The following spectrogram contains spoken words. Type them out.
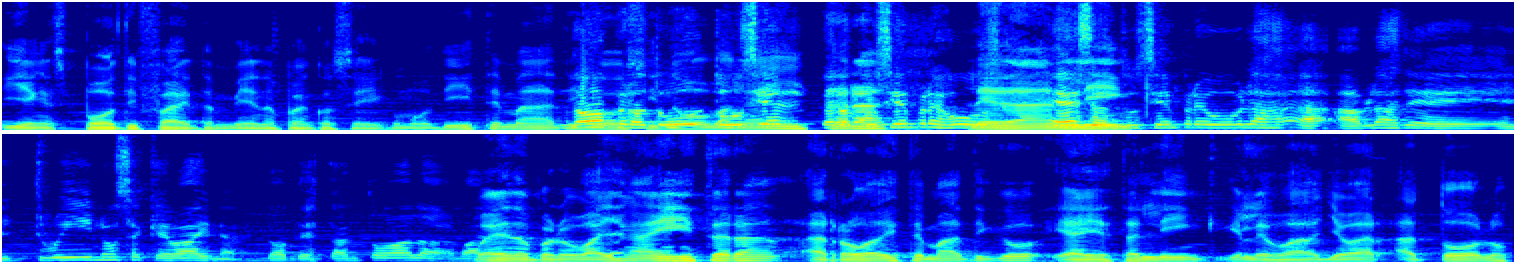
y en Spotify también nos pueden conseguir como Distemáticos. No, pero Si tú, no, tú van a siem- pero tú siempre esa, tú siempre hablas, hablas de el tree no sé qué vaina, donde están todas las. Bueno, pero vayan a Instagram, arroba distemático, y ahí está el link que les va a llevar a todos los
